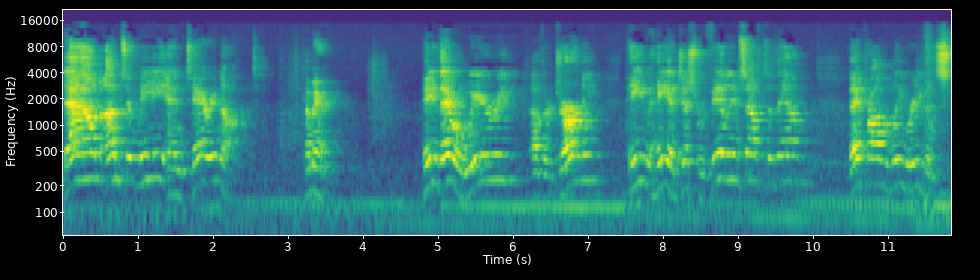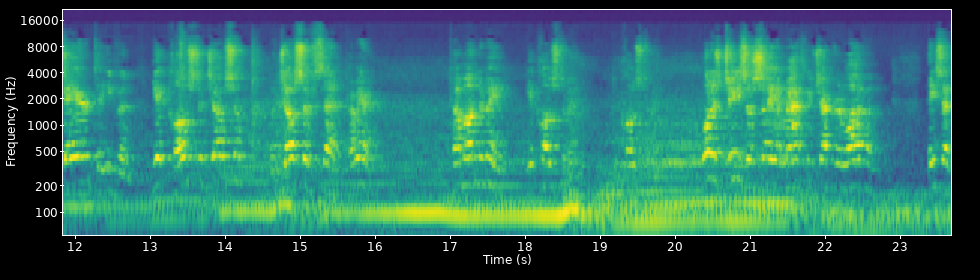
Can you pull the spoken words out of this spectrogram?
down unto me and tarry not. Come here. He, they were weary of their journey. He, he had just revealed himself to them. They probably were even scared to even get close to Joseph. But Joseph said, Come here. Come unto me. Get close to me. Get close to me. What does Jesus say in Matthew chapter 11? He said,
